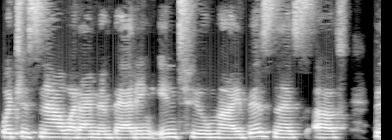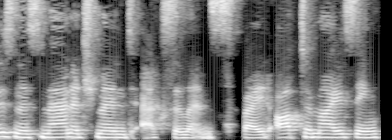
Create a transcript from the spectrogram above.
which is now what I'm embedding into my business of business management excellence, right? Optimizing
